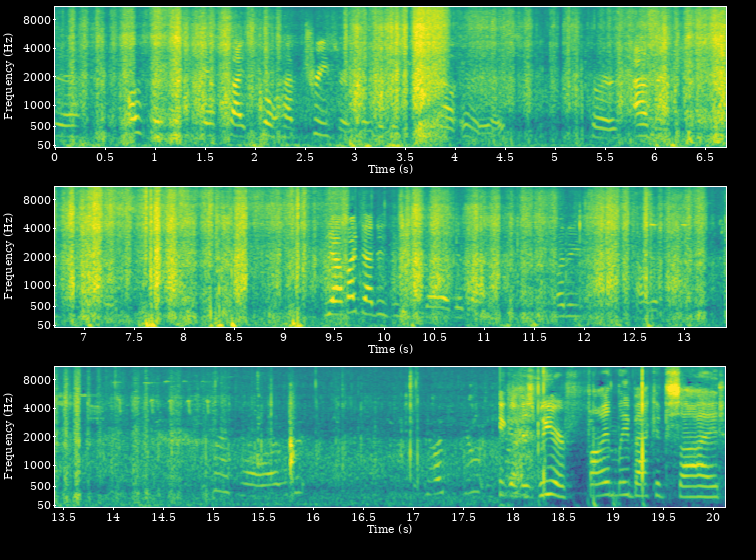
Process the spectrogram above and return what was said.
Yeah. Also, these campsites don't have trees right. They're just cleared out areas for average. Yeah, my dad didn't even know I did that. I didn't tell him. been. let's do it. Hey guys, we are finally back inside.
